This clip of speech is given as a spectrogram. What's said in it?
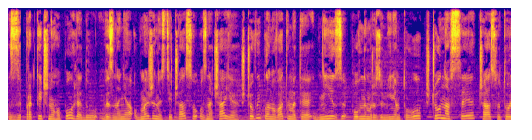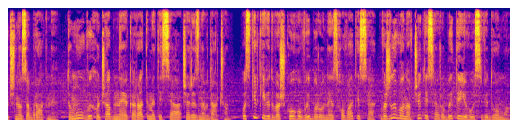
З практичного погляду визнання обмеженості часу означає, що ви плануватимете дні з повним розумінням того, що на все часу точно забракне, тому ви, хоча б не каратиметеся через невдачу. Оскільки від важкого вибору не сховатися, важливо навчитися робити його свідомо,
